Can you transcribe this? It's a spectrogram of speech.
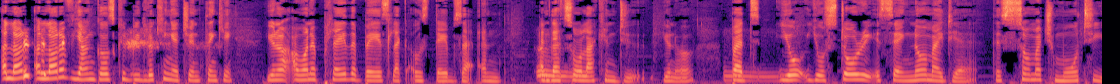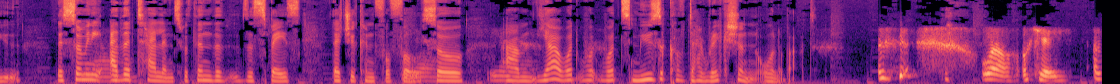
a lot, a lot of young girls could be looking at you and thinking, you know, I want to play the bass like Aus Tebza and and that's all I can do, you know. But your your story is saying, no, my dear, there's so much more to you. There's so many other talents within the, the space that you can fulfill. So, um, yeah, what, what what's musical direction all about? Well, okay. Uh,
